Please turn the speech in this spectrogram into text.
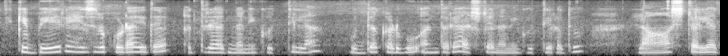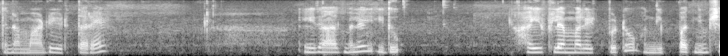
ಇದಕ್ಕೆ ಬೇರೆ ಹೆಸರು ಕೂಡ ಇದೆ. ಆದರೆ ಅದು ನನಗೆ ಗೊತ್ತಿಲ್ಲ. ಉದ್ದ ಕಡುಬು ಅಂತಾರೆ. ಅಷ್ಟೇ ನನಗೆ ಗೊತ್ತಿರೋದು. ಲಾಸ್ಟಲ್ಲಿ ಅದನ್ನು ಮಾಡಿ ಇಡ್ತಾರೆ. ಇದಾದಮೇಲೆ ಇದು ಹೈ ಫ್ಲೇಮಲ್ಲಿ ಇಟ್ಬಿಟ್ಟು ಒಂದು ಇಪ್ಪತ್ತು ನಿಮಿಷ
